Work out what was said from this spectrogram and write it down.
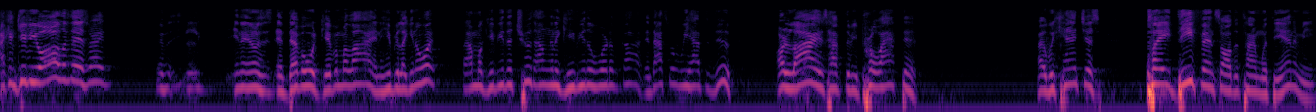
I can give you all of this, right? And, you know, and devil would give him a lie, and he'd be like, you know what? I'm to give you the truth. I'm to give you the word of God. And that's what we have to do. Our lives have to be proactive. Right? We can't just play defense all the time with the enemy,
